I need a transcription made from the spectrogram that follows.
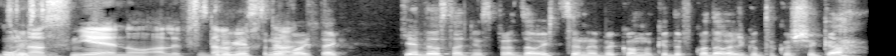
Z U nas nie, no, ale w Z Stanach drugiej strony, tak. Wojtek, kiedy ostatnio sprawdzałeś cenę bekonu, kiedy wkładałeś go do koszyka?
